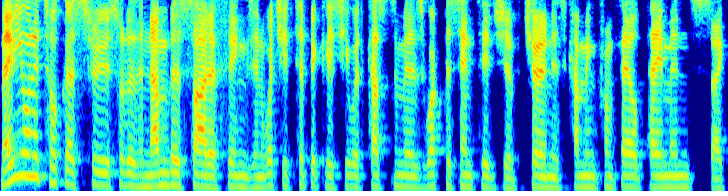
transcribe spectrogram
maybe you want to talk us through sort of the numbers side of things and what you typically see with customers. What percentage of churn is coming from failed payments? Like,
